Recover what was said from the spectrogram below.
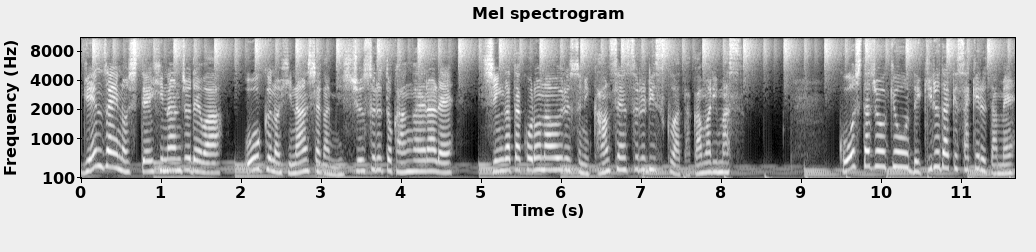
現在の指定避難所では多くの避難者が密集すると考えられ新型コロナウイルスに感染するリスクは高まりますこうした状況をできるだけ避けるため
